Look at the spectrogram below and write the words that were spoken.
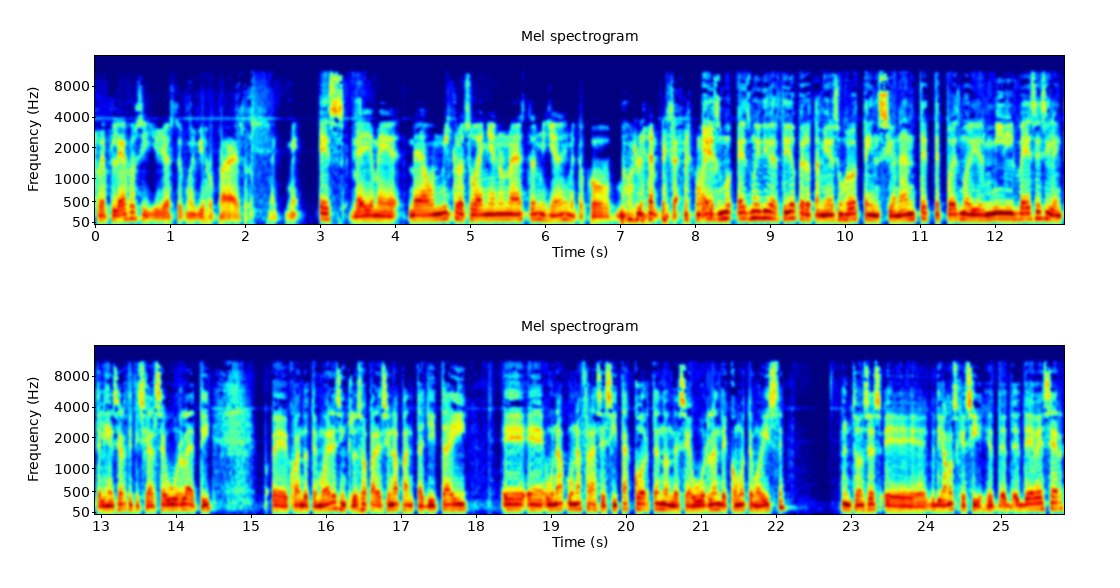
reflejos y yo ya estoy muy viejo para eso. Me, es medio me, da un micro sueño en una de estas misiones y me tocó volver a empezar. Es, es muy divertido, pero también es un juego tensionante. Te puedes morir mil veces y la inteligencia artificial se burla de ti. Eh, cuando te mueres, incluso aparece una pantallita ahí, eh, eh, una, una frasecita corta en donde se burlan de cómo te moriste. Entonces, eh, digamos que sí, debe ser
